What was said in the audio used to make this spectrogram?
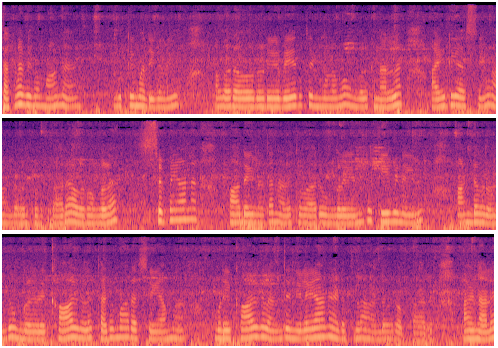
சகலவிதமான புத்திமதிகளையும் அவர் அவருடைய வேதத்தின் மூலமாக உங்களுக்கு நல்ல ஐடியாஸையும் ஆண்டவர் கொடுப்பாரு. அவர் உங்களை செவ்வையான பாதையில் தான் நடத்துவார். உங்களை எந்த தீவினையிலும் ஆண்டவர் வந்து உங்களுடைய கால்களை தடுமாற செய்யாமல் உங்களுடைய கால்களை வந்து நிலையான இடத்துல ஆண்டவர் வைப்பார். அதனால்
